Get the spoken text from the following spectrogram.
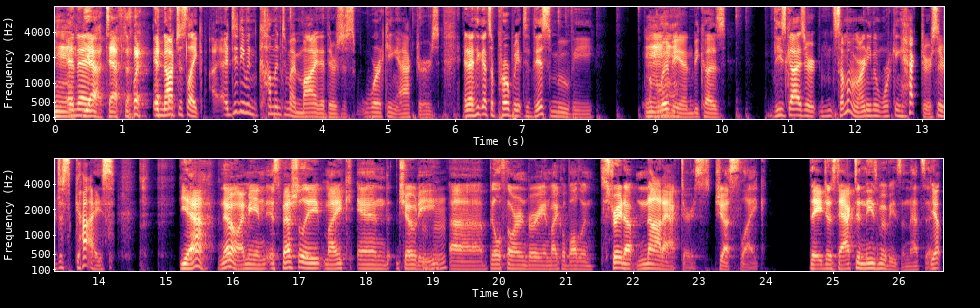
Mm, And then- yeah, definitely, and not just like I didn't even come into my mind that there's just working actors, and I think that's appropriate to this movie, Mhm. Oblivion, because these guys are some of them aren't even working actors; they're just guys. Yeah, no, I mean, especially Mike and Jody, Mhm. uh, Bill Thornbury and Michael Baldwin, straight up not actors, just like they just act in these movies and that's it. Yep.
